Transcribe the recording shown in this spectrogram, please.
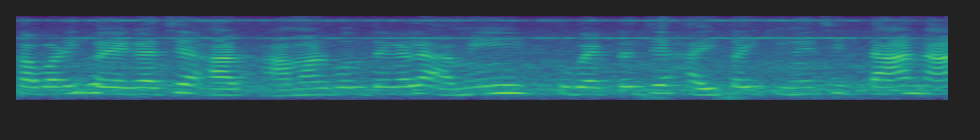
সবারই হয়ে গেছে। আর আমার বলতে গেলে আমি খুব একটা যে হাইফাই কিনেছি তা না।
